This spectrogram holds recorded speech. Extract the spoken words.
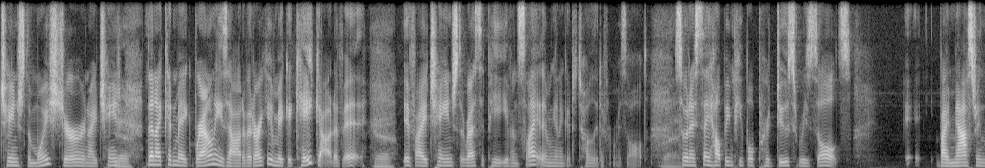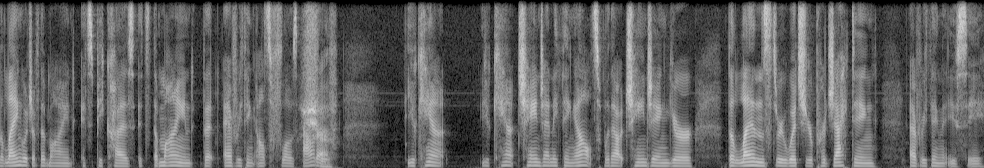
change the moisture and I change, Yeah. then I can make brownies out of it or I can make a cake out of it. Yeah. If I change the recipe even slightly, I'm going to get a totally different result. Right. So when I say helping people produce results eh, by mastering the language of the mind, it's because it's the mind that everything else flows out Sure. of. You can't you can't change anything else without changing your the lens through which you're projecting everything that you see.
